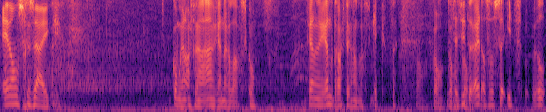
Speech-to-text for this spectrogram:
In ons gezeik. Kom, we gaan achteraan aanrennen, Lars. Kom. Rennen, rennen erachteraan, Lars. Kijk. Kom, kom, kom. Ze ziet kom. eruit alsof ze iets wil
